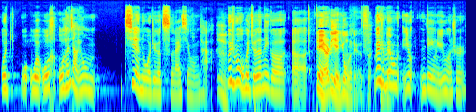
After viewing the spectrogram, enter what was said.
我我我我很我很想用怯懦这个词来形容他。嗯为什么我会觉得那个呃，电影里也用了这个词。为什么用用电影里用的是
